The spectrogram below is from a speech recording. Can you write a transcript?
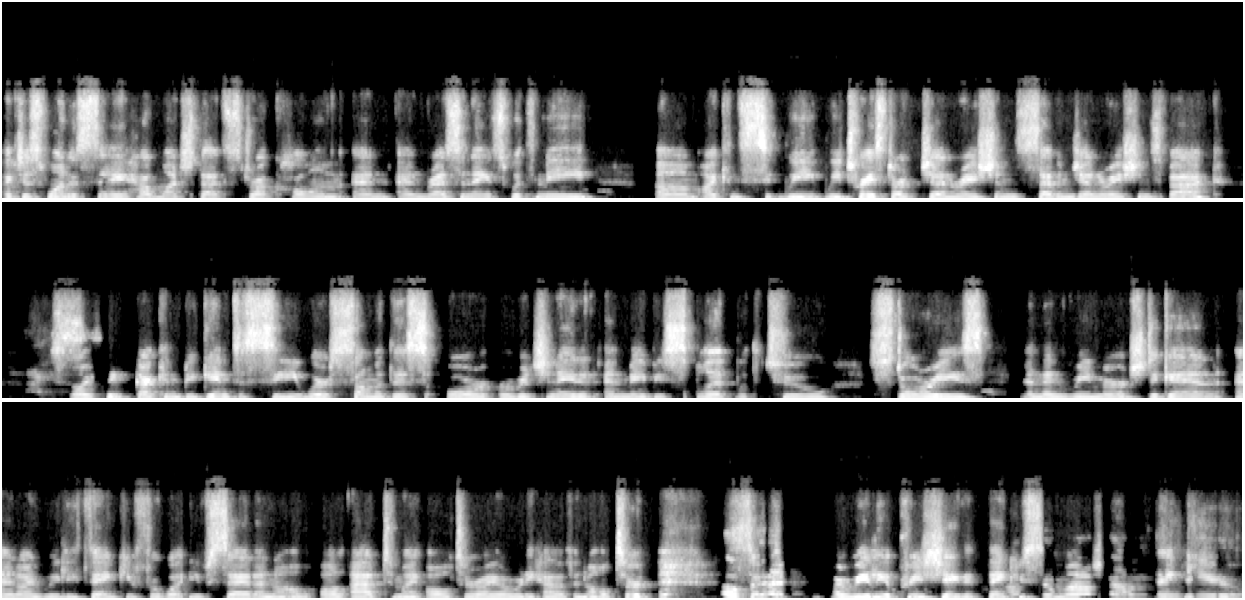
I just want to say how much that struck home and, and resonates with me. Um, I can see we we traced our generation seven generations back, so I think I can begin to see where some of this or originated and maybe split with two stories and then remerged again. And I really thank you for what you've said. And I'll, I'll add to my altar. I already have an altar. Oh, so good. I really appreciate it. Thank oh, you so you're much. Welcome. Thank, thank you. you.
